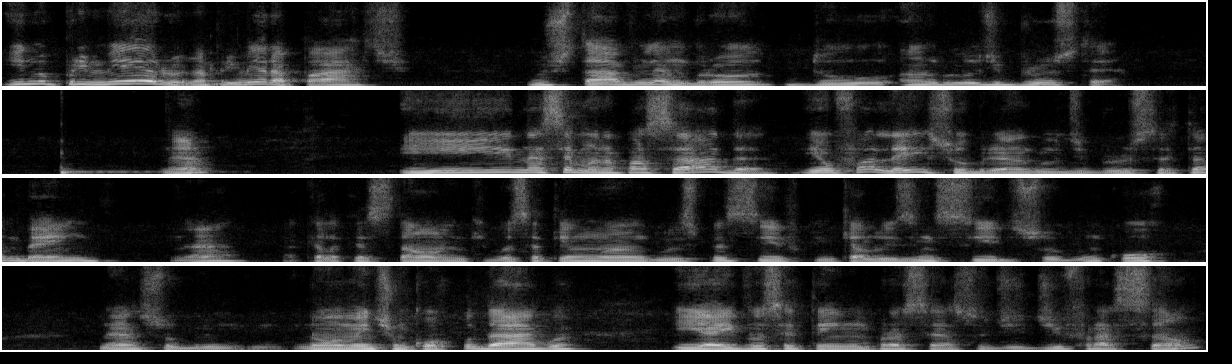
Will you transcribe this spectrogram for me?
E no primeiro, na primeira parte, Gustavo lembrou do ângulo de Brewster, né? E na semana passada eu falei sobre ângulo de Brewster também, né? Aquela questão em que você tem um ângulo específico em que a luz incide sobre um corpo, né? Sobre normalmente um corpo d'água, e aí você tem um processo de difração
